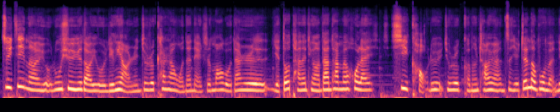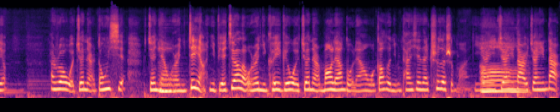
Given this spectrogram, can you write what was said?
最近呢，有陆续遇到有领养人，就是看上我的哪只猫狗，但是也都谈的挺好，但他们后来细考虑，就是可能长远自己真的不稳定。他说我捐点东西，捐钱。嗯我说你这样，你别捐了。我说你可以给我捐点猫粮、狗粮。我告诉你们他现在吃的什么，你愿意捐一袋儿哦捐一袋儿，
